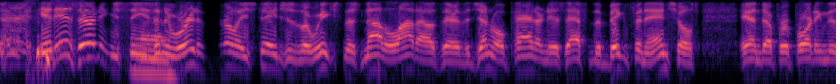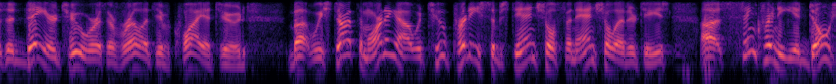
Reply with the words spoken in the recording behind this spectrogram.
it is earnings season, and we're in the early stages of the week, so there's not a lot out there. The general pattern is after the big financials end up reporting, there's a day or two worth of relative quietude. But we start the morning out with two pretty substantial financial entities. Uh, Synchrony, you don't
